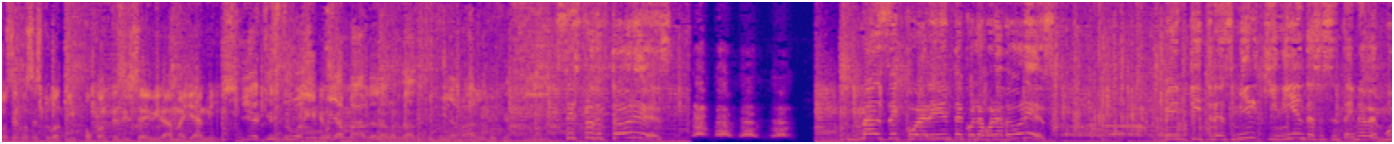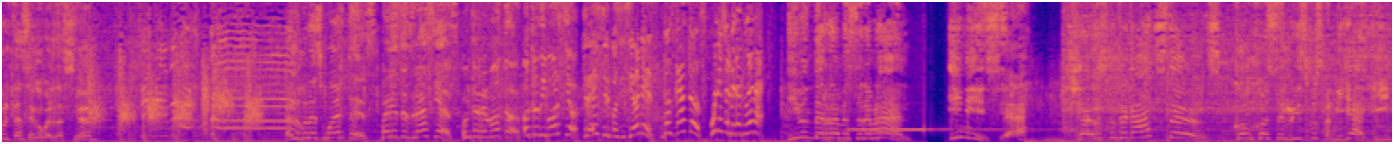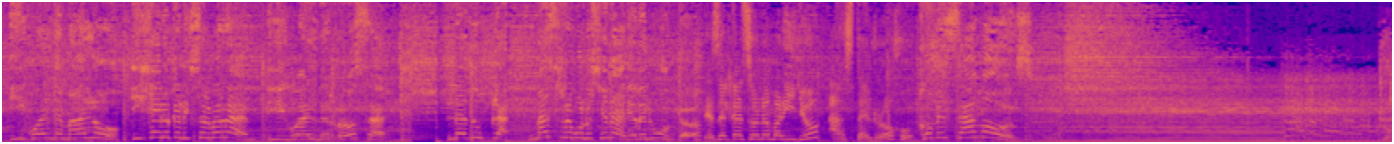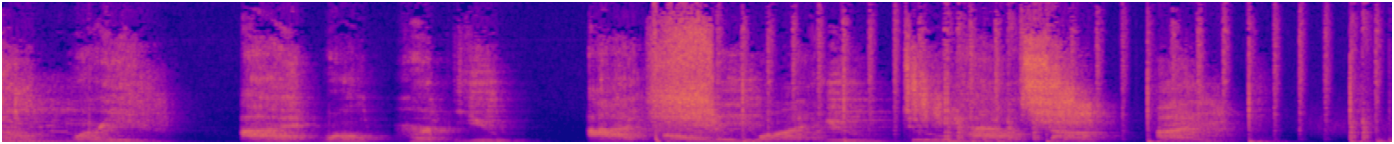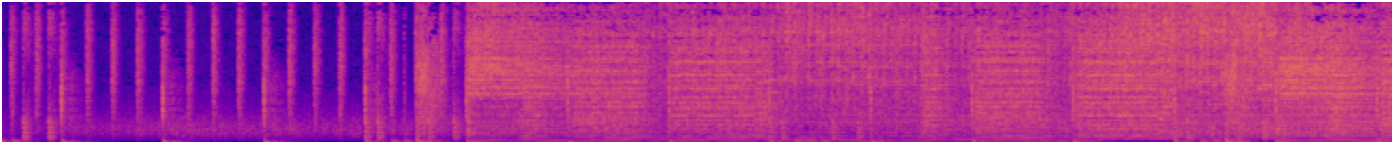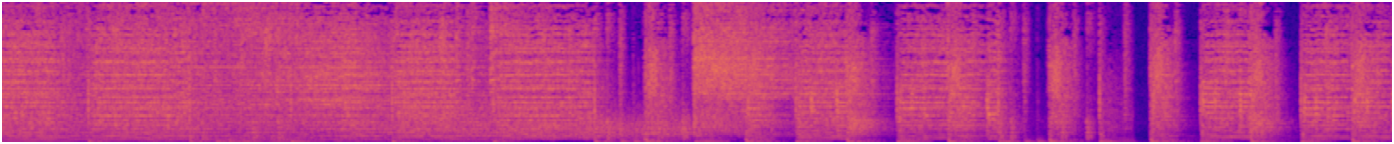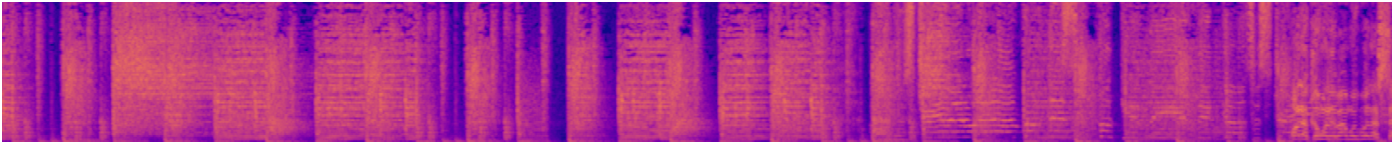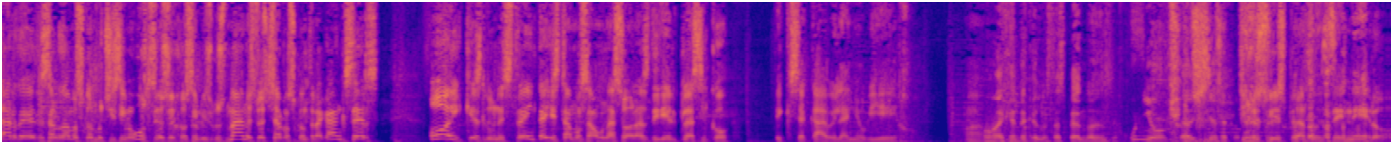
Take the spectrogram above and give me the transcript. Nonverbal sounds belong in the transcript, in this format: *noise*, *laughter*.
José José estuvo aquí poco antes de irse a vivir a Miami. Sí, aquí estuvo y muy amable, la verdad, que muy amable, muy gentil. Seis productores. Más de 40 colaboradores. 23.569 multas de gobernación. Algunas muertes, varias desgracias, un terremoto, otro divorcio, tres circuncisiones, dos gatos, una Y un derrame cerebral. Inicia Charros contra Gangsters. Con José Luis Guzmán Miyagi, igual de malo. Y Jairo Calix Albarrán, igual de rosa. La dupla más revolucionaria del mundo. Desde el calzón amarillo hasta el rojo. ¡Comenzamos! Don't worry, I won't hurt you. I only want you to have some On. Buenas tardes. Les saludamos con muchísimo gusto. Yo soy José Luis Guzmán. Esto es Charlos contra Gangsters. Hoy, que es lunes 30, y estamos a unas horas, diría el clásico, de que se acabe el año viejo. Ah. Como hay gente que lo está esperando desde junio. ya dice, ya se acabó. *laughs* Yo lo estoy esperando desde enero.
